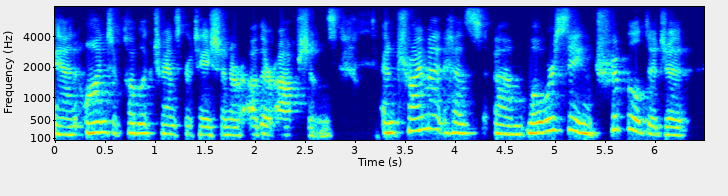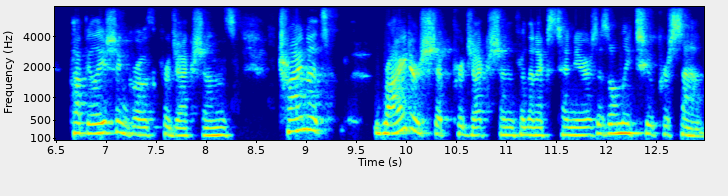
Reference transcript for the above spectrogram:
and onto public transportation or other options. And TriMet has, um, we're seeing triple digit population growth projections. TriMet's ridership projection for the next 10 years is only 2%.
